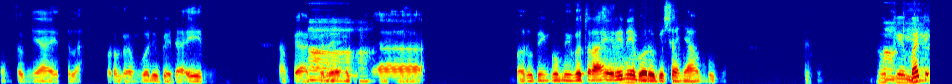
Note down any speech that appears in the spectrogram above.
untungnya itulah program gue dibedain. Sampai akhirnya Ah. bisa, baru minggu-minggu terakhir ini baru bisa nyambung. Oke, Oke. berarti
